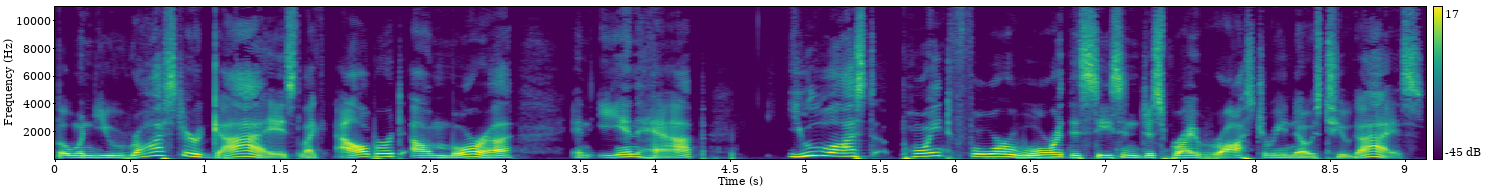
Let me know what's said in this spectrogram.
But when you roster guys like Albert Almora and Ian Happ you lost 0.4 war this season just by rostering those two guys.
